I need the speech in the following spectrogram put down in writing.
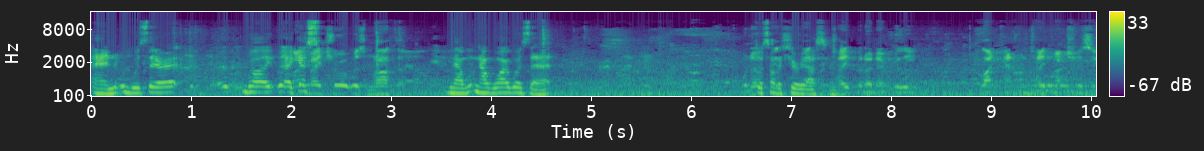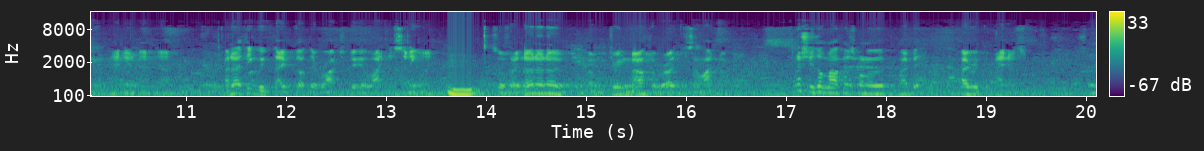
And was there? Well, I, I guess I made sure it was Martha. now. Now, why was that? Well, no Just out of curiosity. Catherine Tate, but I don't really like Catherine Tate much as a companion, and uh, I don't think they've got the right to do her likeness anyway. Mhm. So I was like, no, no, no, I'm doing Martha, right? Because I like Martha. I actually thought Martha was one of the, my favourite companions. So,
